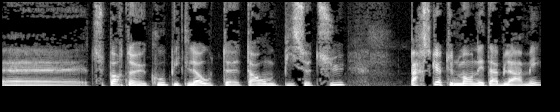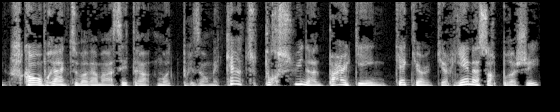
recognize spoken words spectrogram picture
euh, tu portes un coup puis que l'autre tombe puis se tue, parce que tout le monde est à blâmer, je comprends que tu vas ramasser 30 mois de prison. Mais quand tu poursuis dans le parking quelqu'un qui n'a rien à se reprocher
